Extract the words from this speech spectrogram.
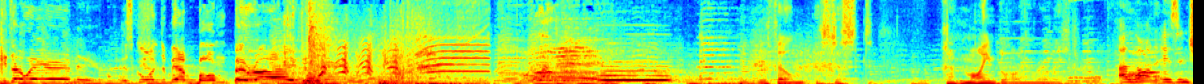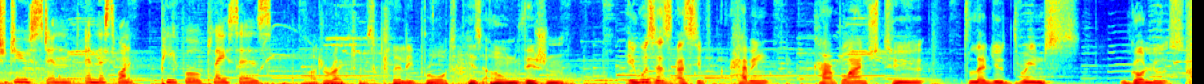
Take it away, Ernie. It's going to be a bumpy ride. The film is just kind of mind blowing, really. A lot is introduced in, in this one people, places. Our director has clearly brought his own vision. It was as, as if having carte blanche to, to let your dreams go loose.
